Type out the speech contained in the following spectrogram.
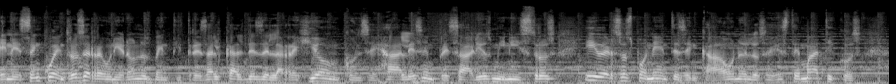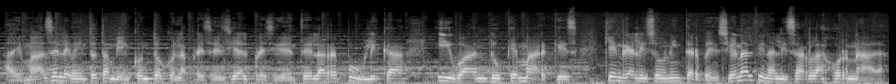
En este encuentro se reunieron los 23 alcaldes de la región, concejales, empresarios, ministros y diversos ponentes en cada uno de los ejes temáticos. Además, el evento también contó con la presencia del presidente de la República, Iván Duque Márquez, quien realizó una intervención al finalizar la jornada.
